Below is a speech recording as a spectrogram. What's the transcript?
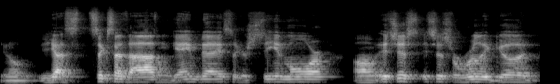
you know you got six sets of eyes on game day, so you're seeing more. Um, it's just it's just a really good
